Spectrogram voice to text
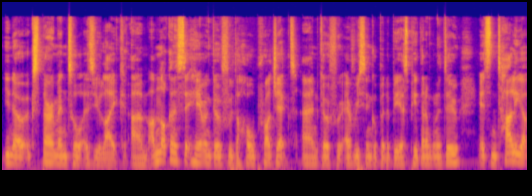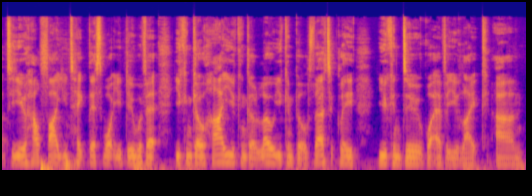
you know, experimental as you like. Um, I'm not going to sit here and go through the whole project and go through every single bit of BSP that I'm going to do. It's entirely up to you how far you take this, what you do with it. You can go high, you can go low, you can build vertically, you can do whatever you like. Um,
